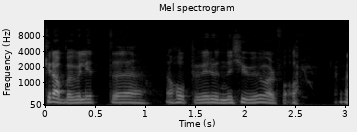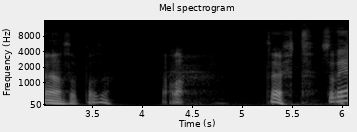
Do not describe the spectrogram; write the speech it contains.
krabber vi litt eh, Jeg håper vi runder 20 i hvert fall. ja såpass, ja. Ja da. Tøft. Så, det,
